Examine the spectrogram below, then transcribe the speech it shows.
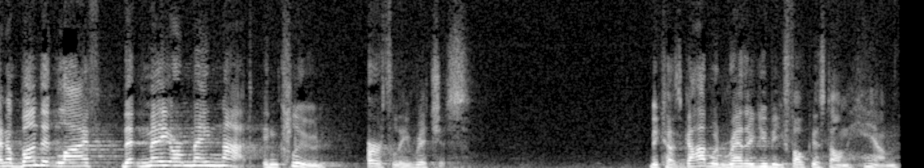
An abundant life that may or may not include earthly riches. Because God would rather you be focused on Him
